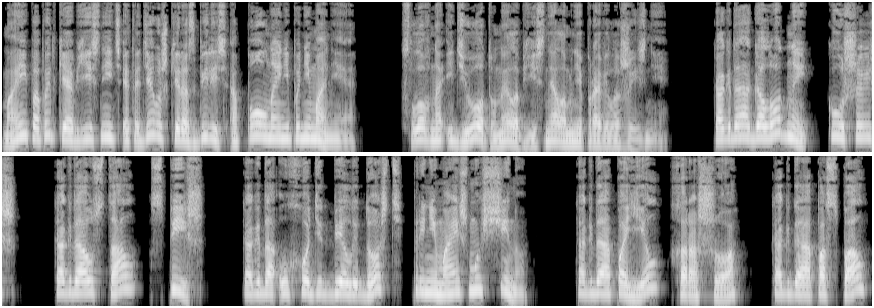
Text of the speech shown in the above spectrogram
Мои попытки объяснить это девушке разбились о полное непонимание. Словно идиоту Нел объясняла мне правила жизни. Когда голодный — кушаешь. Когда устал — спишь. Когда уходит белый дождь — принимаешь мужчину. Когда поел — хорошо. Когда поспал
